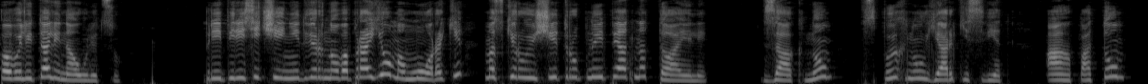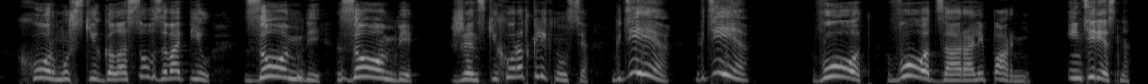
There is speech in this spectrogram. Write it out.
повылетали на улицу. При пересечении дверного проема мороки, маскирующие трупные пятна, таяли. За окном Вспыхнул яркий свет, А потом хор мужских голосов завопил «Зомби! Зомби!» Женский хор откликнулся «Где? Где?» «Вот! Вот!» – заорали парни. «Интересно,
